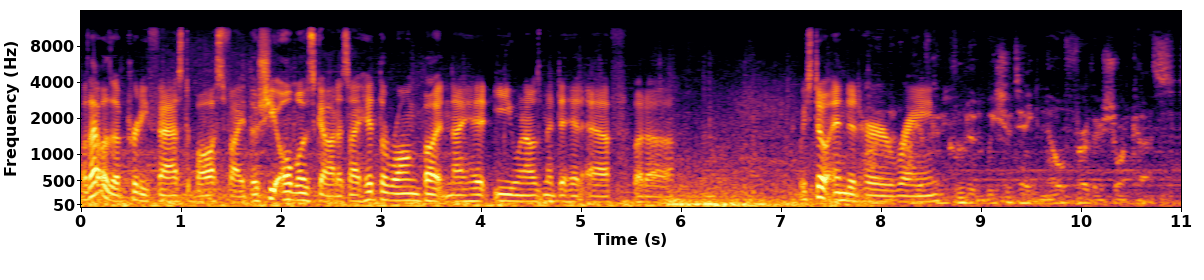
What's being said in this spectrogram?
Well, that was a pretty fast boss fight, though she almost got us. I hit the wrong button. I hit E when I was meant to hit F, but, uh... We still ended her reign. concluded we should take no further shortcuts.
